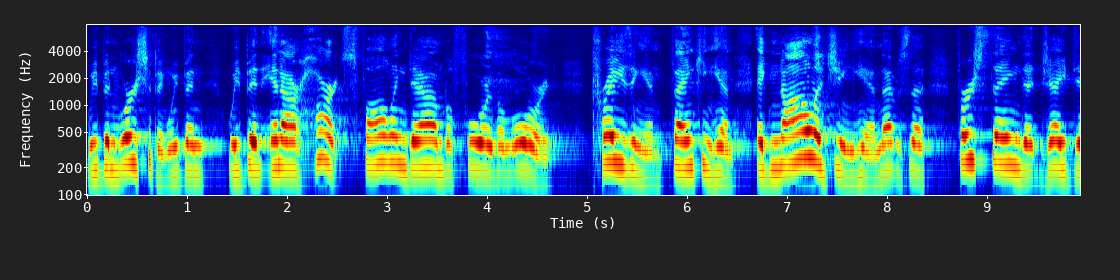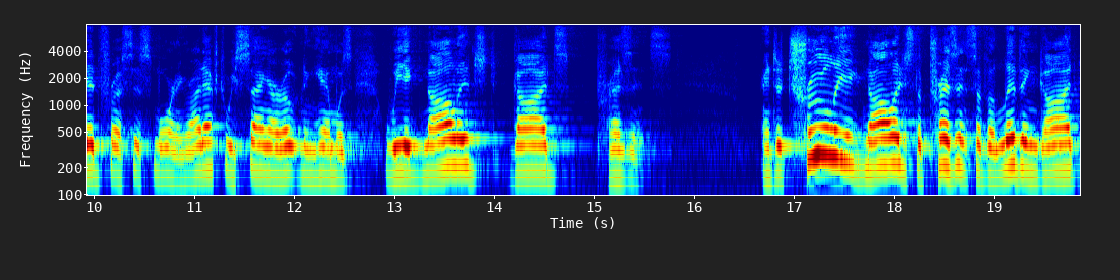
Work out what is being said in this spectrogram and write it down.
We've been worshiping. We've been, we've been in our hearts falling down before the Lord, praising Him, thanking Him, acknowledging Him. That was the first thing that Jay did for us this morning. Right after we sang our opening hymn was we acknowledged God's presence. And to truly acknowledge the presence of the living God,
